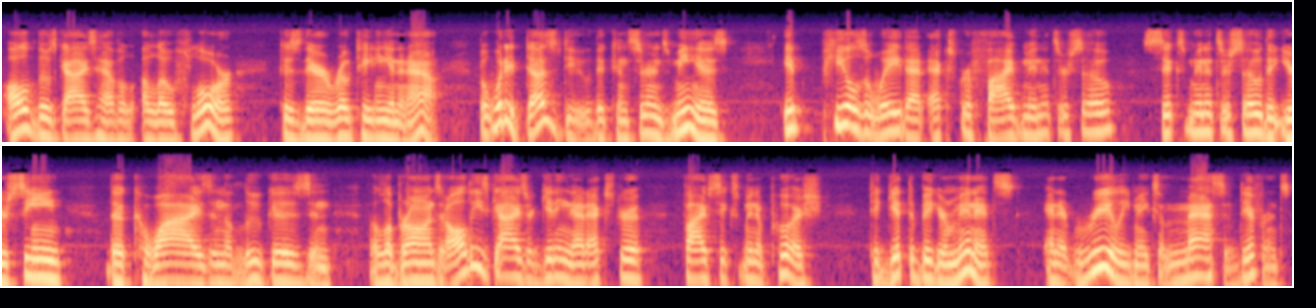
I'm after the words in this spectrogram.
all of those guys have a, a low floor because they're rotating in and out. But what it does do that concerns me is it peels away that extra five minutes or so, six minutes or so that you're seeing the Kawhis and the Lukas and the LeBrons and all these guys are getting that extra five, six minute push to get the bigger minutes. And it really makes a massive difference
